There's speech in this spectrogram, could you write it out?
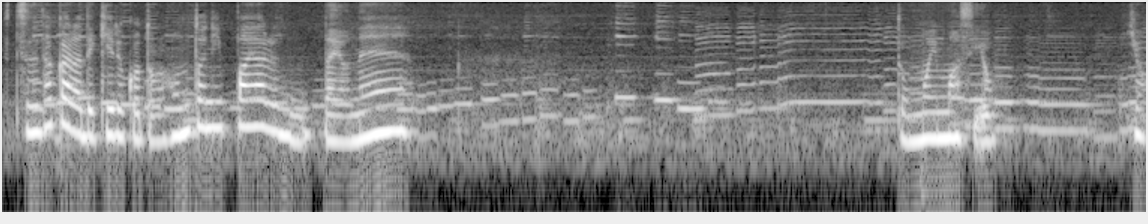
普通だからできることが本当にいっぱいあるんだよね。と思いますよ。よ。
